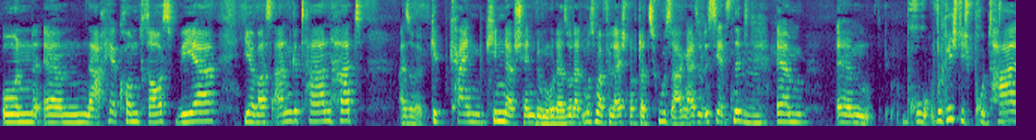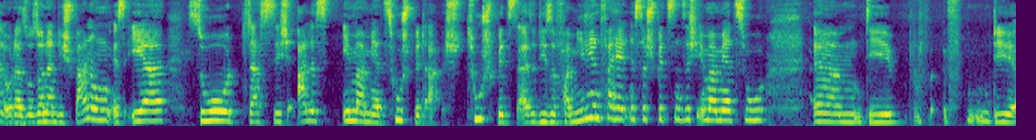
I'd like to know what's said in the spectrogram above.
Und ähm, nachher kommt raus, wer ihr was angetan hat. Also gibt keine Kinderschändung oder so, das muss man vielleicht noch dazu sagen. Also das ist jetzt nicht ähm, ähm, bru richtig brutal oder so, sondern die Spannung ist eher so, dass sich alles immer mehr zuspitzt. zuspitzt. Also diese Familienverhältnisse spitzen sich immer mehr zu. Ähm, die, die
